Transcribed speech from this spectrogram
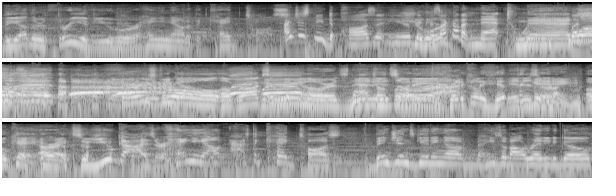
the other three of you who are hanging out at the keg toss. I just need to pause it here Sure. because I got a nat 20. Nat Let's just- First Here we go. roll of What? Rocks Here we and go. Rune Lords, natural It is 20. alright. Critically hit It the is all right. game. Okay, all right. So you guys are hanging out at the keg toss. Benjamin's getting up, he's about ready to go,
